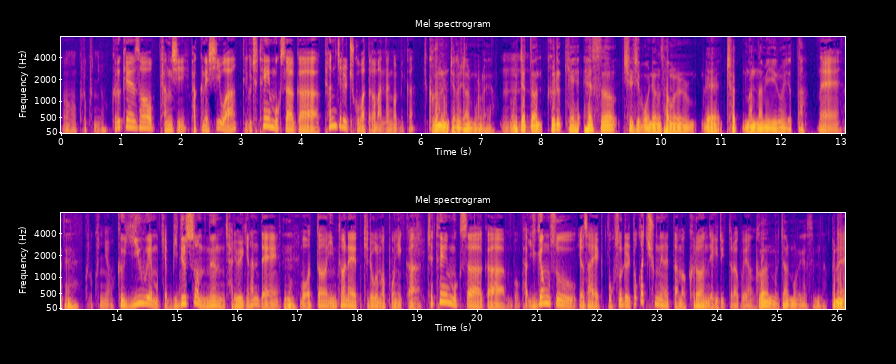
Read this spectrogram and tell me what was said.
어, 그렇군요. 그렇게 해서 당시 박근혜 씨와 그리고 최태인 목사가 편지를 주고받다가 만난 겁니까? 그거는 저도 잘 몰라요. 음. 어쨌든 그렇게 해서 75년 3월에 첫 만남이 이루어졌다. 네. 네. 그렇군요. 그 이후에 뭐 믿을 수 없는 자료이긴 한데 네. 뭐 어떤 인터넷 기록을 막 보니까 최태인 목사가 뭐 바- 유경수 여사의 목소리를 똑같이 흉내냈다 막 그런 얘기도 있더라고요. 그건 뭐 잘 모르겠습니다. 그런데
